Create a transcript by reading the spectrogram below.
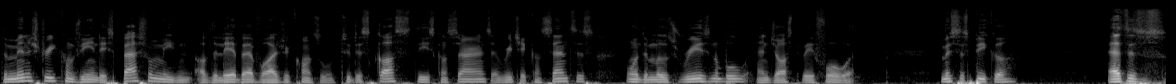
the ministry convened a special meeting of the Labor Advisory Council to discuss these concerns and reach a consensus on the most reasonable and just way forward. Mr. Speaker, as this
